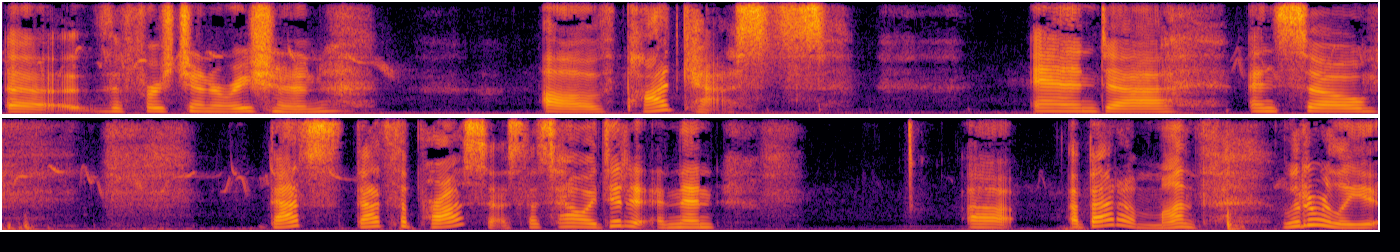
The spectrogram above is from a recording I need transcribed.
uh, the first generation of podcasts. And uh, and so that's that's the process. That's how I did it. And then uh, about a month, literally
